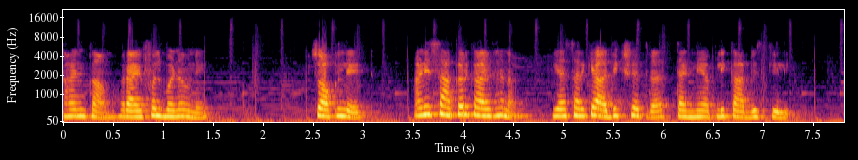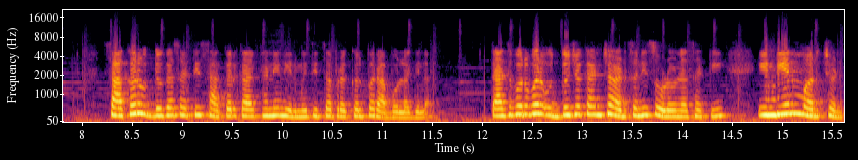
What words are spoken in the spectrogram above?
खाणकाम रायफल बनवणे चॉकलेट आणि साखर कारखाना यासारख्या अधिक क्षेत्रात त्यांनी आपली काबीज केली. साखर उद्योगासाठी साखर कारखाने निर्मितीचा प्रकल्प राबवला गेला. त्याचबरोबर उद्योजकांच्या अडचणी सोडवण्यासाठी Indian merchant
